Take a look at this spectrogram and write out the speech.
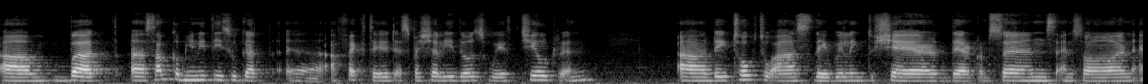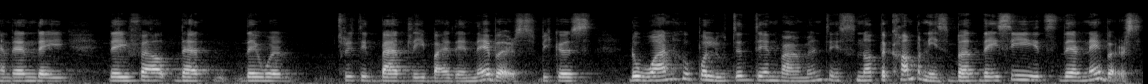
Um, but uh, some communities who got uh, affected, especially those with children, uh, they talk to us. They're willing to share their concerns and so on. And then they they felt that they were treated badly by their neighbors because the one who polluted the environment is not the companies, but they see it's their neighbors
